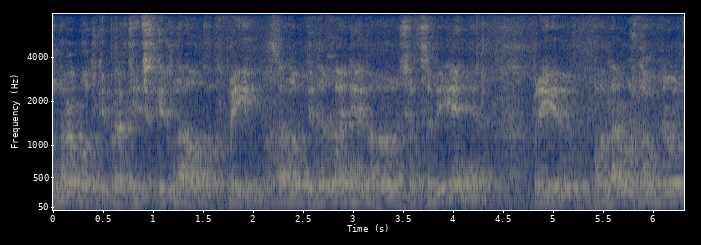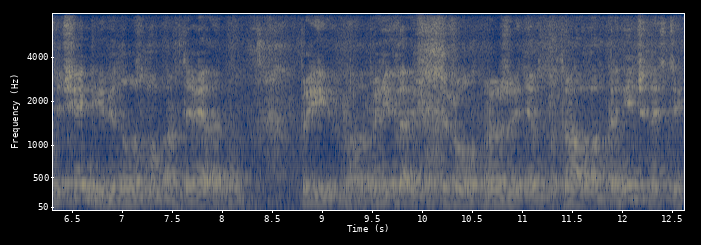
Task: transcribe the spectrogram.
наработке практических навыков при установке дыхания э, сердцебиения, при наружном кровотечении венозном, артериальном, при э, проникающих тяжелых поражениях по травмах конечностей.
